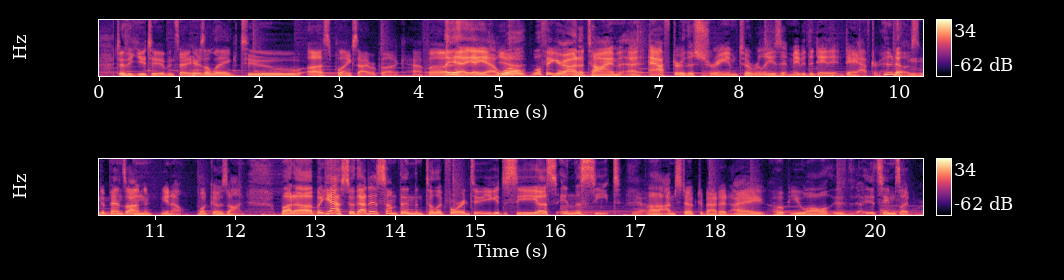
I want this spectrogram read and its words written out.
to the YouTube and say, "Here's a link to us playing Cyberpunk. Have fun." Yeah, yeah, yeah, Yeah. We'll we'll figure out a time uh, after the stream to release it. Maybe the day day after. Who knows? Mm-hmm. Depends on you know what goes on. But uh, but yeah. So that is something to look forward to. You get to see us in the seat. Yeah. Uh, I'm stoked about it. I hope you all. It, it seems like we're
